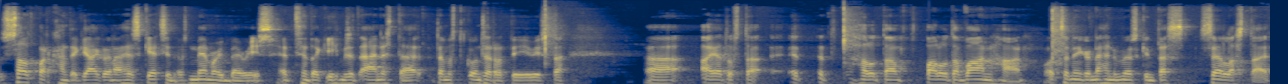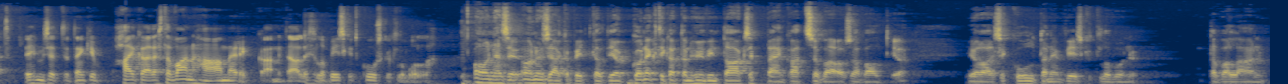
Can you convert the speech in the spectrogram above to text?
South Parkhan teki aikoinaan se sketsin memory berries, että sen takia ihmiset äänestää tämmöistä konservatiivista ajatusta, että, että halutaan paluta vanhaan. Oletko niin nähnyt myöskin tässä sellaista, että ihmiset jotenkin haikailevat sitä vanhaa Amerikkaa, mitä oli silloin 50-60-luvulla? Onhan se, onhan se aika pitkälti. Ja Connecticut on hyvin taaksepäin katsova osavaltio, jolla oli se kultainen 50-luvun tavallaan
